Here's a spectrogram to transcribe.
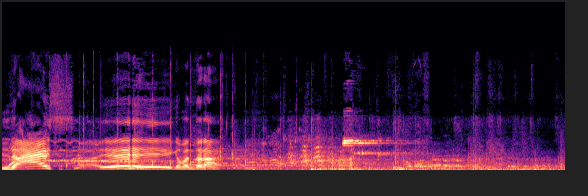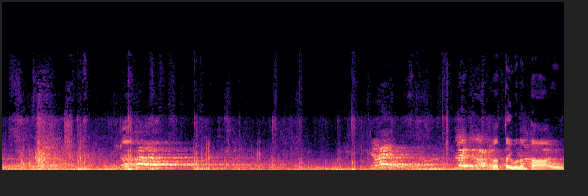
Nice! Yay! Gamanda na! Patay, walang tao.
